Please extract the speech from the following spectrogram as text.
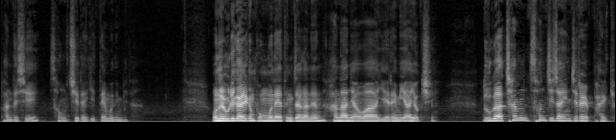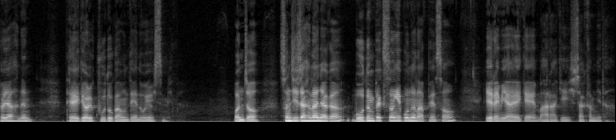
반드시 성취되기 때문입니다. 오늘 우리가 읽은 본문에 등장하는 하나냐와 예레미야 역시 누가 참 선지자인지를 밝혀야 하는 대결 구도 가운데 놓여 있습니다. 먼저 선지자 하나냐가 모든 백성이 보는 앞에서 예레미야에게 말하기 시작합니다.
